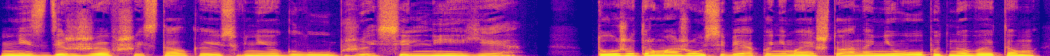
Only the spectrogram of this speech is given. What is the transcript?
Не сдержавшись, толкаюсь в нее глубже, сильнее. Тоже торможу себя, понимая, что она неопытна в этом, —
